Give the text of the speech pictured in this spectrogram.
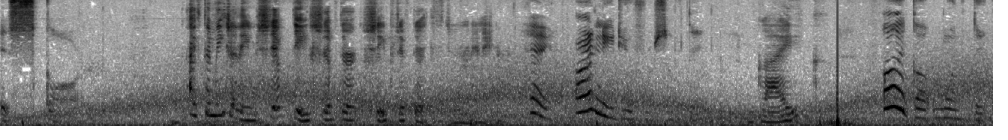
is Scar. To meet your name, Shifty Shifter Shapeshifter Extraordinaire. Hey, I need you for something. Like, I got one thing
